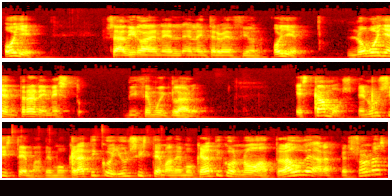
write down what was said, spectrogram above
oye, o sea, diga en, el, en la intervención, oye, no voy a entrar en esto, dice muy claro. Estamos en un sistema democrático y un sistema democrático no aplaude a las personas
